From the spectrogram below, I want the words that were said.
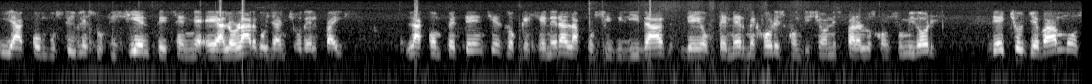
y a combustibles suficientes en, eh, a lo largo y ancho del país. La competencia es lo que genera la posibilidad de obtener mejores condiciones para los consumidores. De hecho, llevamos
